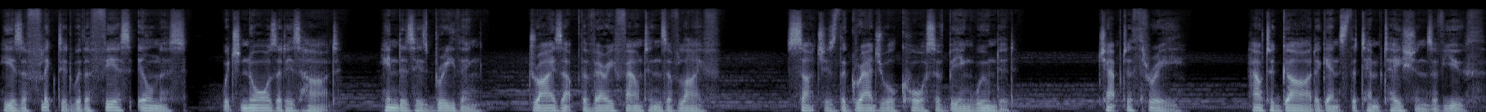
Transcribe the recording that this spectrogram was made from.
He is afflicted with a fierce illness which gnaws at his heart, hinders his breathing, dries up the very fountains of life. Such is the gradual course of being wounded. Chapter 3 How to Guard Against the Temptations of Youth.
